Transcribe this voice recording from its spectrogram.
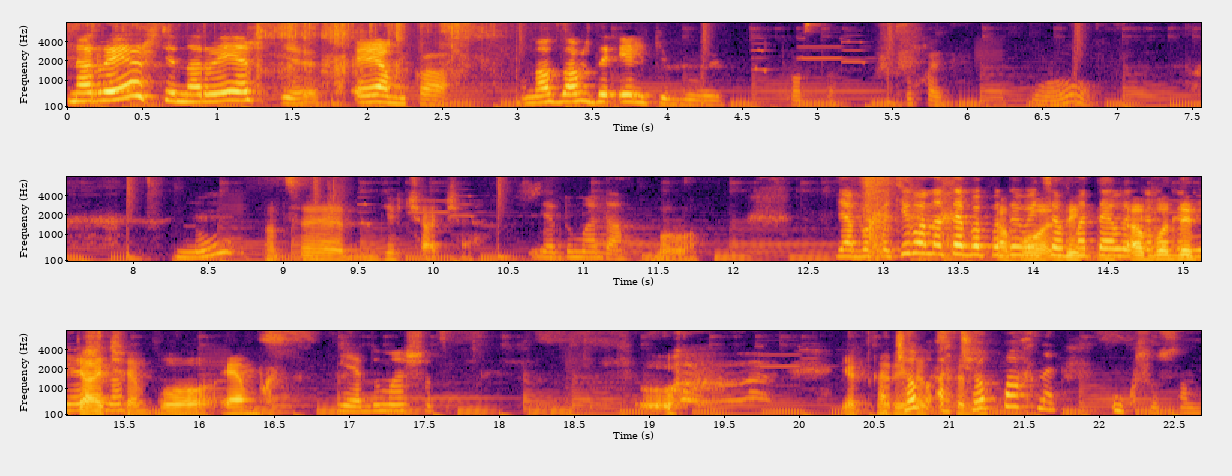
Нарешті, нарешті. Емка. У нас завжди ельки були. Просто. Слухай. О. Ну, Ну це дівчаче я думаю, так. Да. було. Я би хотіла на тебе подивитися в ди- метеликах. або дитяче, бо М. Я думаю, що це. Як А чо, а чо пахне уксусом?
